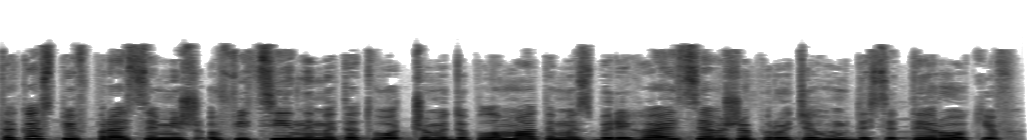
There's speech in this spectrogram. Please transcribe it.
Така співпраця між офіційними та творчими дипломатами зберігається вже протягом 10 років.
